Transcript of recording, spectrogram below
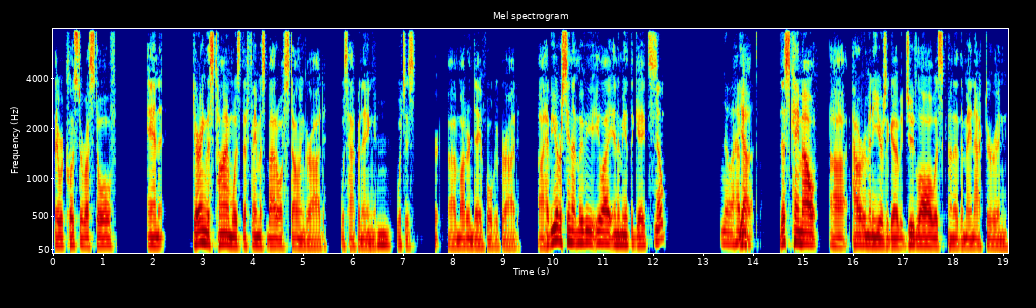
they were close to Rostov, and during this time was the famous Battle of Stalingrad was happening, Mhm. which is uh, modern day Volgograd. Uh, have you ever seen that movie, Eli? Enemy at the Gates. Nope. No, I have Yeah. not. this came out uh, however many years ago, but Jude Law was kind of the main actor, and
